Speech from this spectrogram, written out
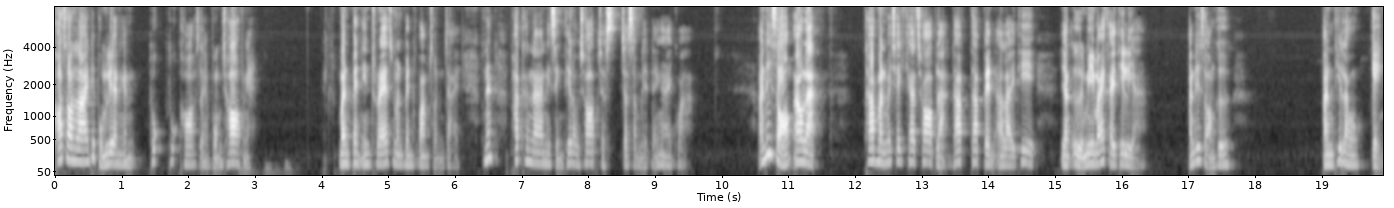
คอร์สออนไลน์ที่ผมเรียนกันทุกทุกคอร์สเลยผมชอบไงมันเป็น interest มันเป็นความสนใจนั้นพัฒนาในสิ่งที่เราชอบจะจะสำเร็จได้ง่ายกว่า อันที่ 2 เอาละถ้ามันไม่ใช่แค่ชอบละถ้าถ้าเป็นอะไรที่อย่างอื่นมีไหมใครที่เหลีย อันที่ 2 คือ อันที่เราเก่ง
